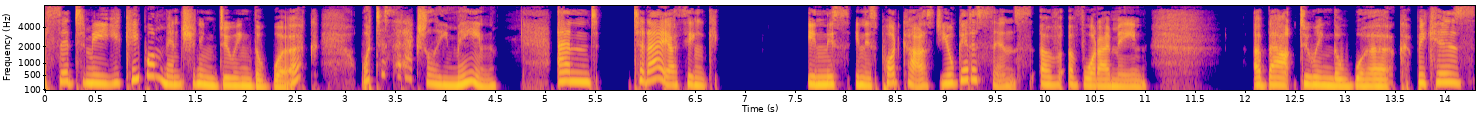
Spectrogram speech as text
said to me, You keep on mentioning doing the work. What does that actually mean? And today, I think in this in this podcast, you'll get a sense of of what I mean about doing the work because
